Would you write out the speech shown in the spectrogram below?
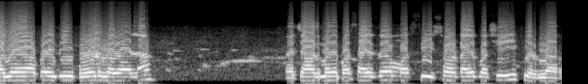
आलोय आपण इथे बोर्ड बघायला. त्याच्या आतमध्ये बसायचं मस्ती रिसॉर्ट टाईप अशी फिरणार.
